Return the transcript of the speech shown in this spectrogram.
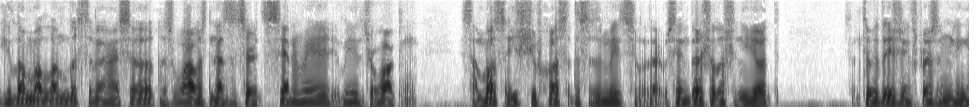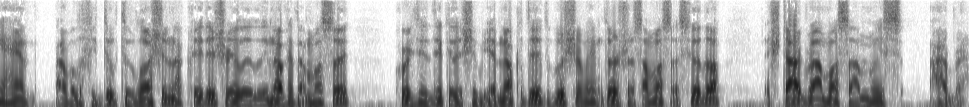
Yilama Lun Lichtav because why was necessary to stand and made made it walking? Samos Yishuv Chosa, this is a mitzvah. We're saying Dersha Lashon Yod. It's interpretation expressing meaning a hand. Aval if you do to Lashon, Akedish, really, Linokat Amosai, according to the Dikka, there should be a the Gush of him, Dersha Samosa Syoda, and Shtarbra Amosa Amois Arbor.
